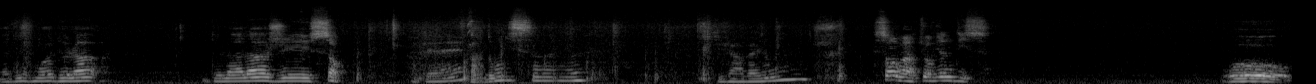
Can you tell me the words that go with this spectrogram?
on va dire, moi, de là, de là à là, j'ai 100. Ok. Pardon, Alison. Tu veux un ballon 120, tu reviens de 10. Wow.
